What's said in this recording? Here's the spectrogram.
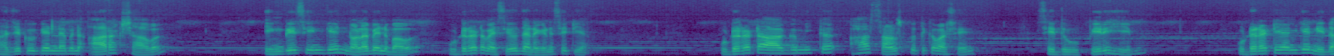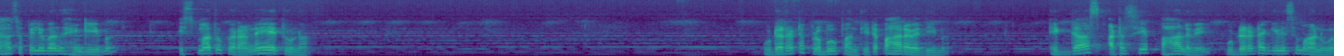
රජකුගෙන් ලැබෙන ආරක්ෂාව ඉංග්‍රීසින්ගේ නොලබෙන බව උඩරට වැසියෝ දැනගෙන සිටිය. උඩරට ආගමික හා සංස්කෘතික වශයෙන් සිදු වූ පිරිහීම උඩරටයන්ගේ නිදහස පිළිබඳ හැඟීම ඉස්මතු කරන්න හේතුුණා. උඩරට ප්‍රභූ පන්තිට පහරවැදීම. එක්දස් අටසිය පහළවේ උඩරට ගිවිසම අනුව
